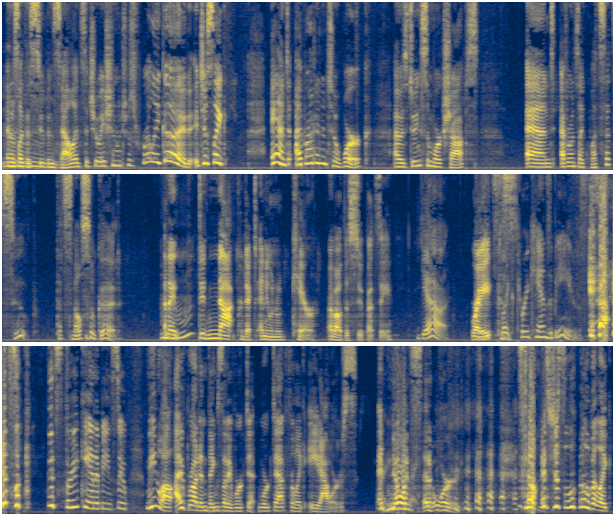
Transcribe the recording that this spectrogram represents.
And it was like the soup and salad situation, which was really good. It just like, and I brought it into work. I was doing some workshops, and everyone's like, What's that soup? That smells so good. And I mm-hmm. did not predict anyone would care about this soup, Betsy. Yeah. Right? It's like three cans of beans. Yeah, it's like this three can of bean soup. Meanwhile, I've brought in things that I've worked at worked at for like eight hours, and no one said a word. so it's just a little bit like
